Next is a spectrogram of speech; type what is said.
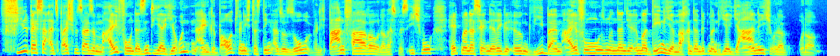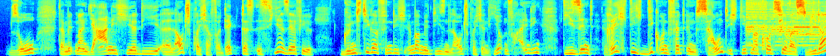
viel besser als beispielsweise im iPhone. Da sind die ja hier unten eingebaut. Wenn ich das Ding also so, wenn ich Bahn fahre oder was weiß ich wo, hält man das ja in der Regel irgendwie. Beim iPhone muss man dann ja immer den hier machen, damit man hier ja nicht oder, oder so, damit man ja nicht hier die äh, Lautsprecher verdeckt. Das ist hier sehr viel günstiger, finde ich immer mit diesen Lautsprechern hier. Und vor allen Dingen, die sind richtig dick und fett im Sound. Ich gebe mal kurz hier was wieder.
